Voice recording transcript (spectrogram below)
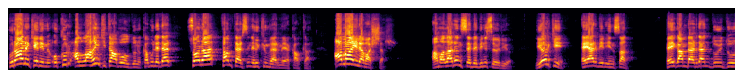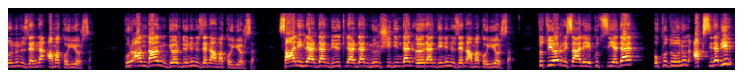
Kur'an-ı Kerim'i okur, Allah'ın kitabı olduğunu kabul eder, sonra tam tersine hüküm vermeye kalkar. Ama ile başlar. Amaların sebebini söylüyor. Diyor ki eğer bir insan peygamberden duyduğunun üzerine ama koyuyorsa, Kur'an'dan gördüğünün üzerine ama koyuyorsa, salihlerden, büyüklerden, mürşidinden öğrendiğinin üzerine ama koyuyorsa, tutuyor Risale-i Kutsiye'de okuduğunun aksine bir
